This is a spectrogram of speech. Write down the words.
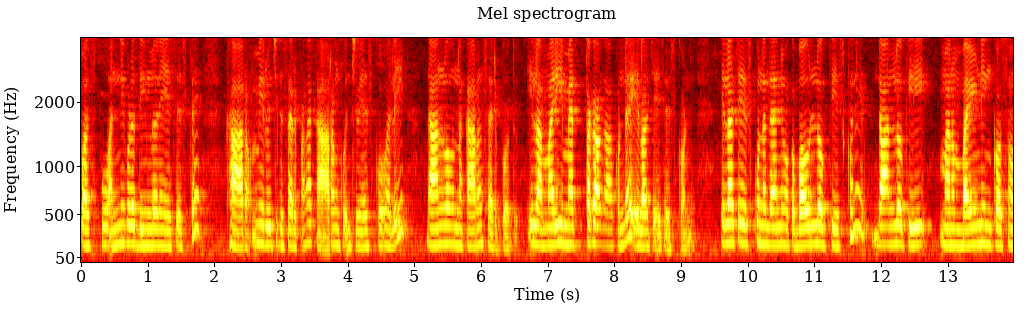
పసుపు అన్నీ కూడా దీనిలోనే వేసేస్తే కారం మీ రుచికి సరిపడా కారం కొంచెం వేసుకోవాలి. దానిలో ఉన్న కారం సరిపోదు. ఇలా మరీ మెత్తగా కాకుండా ఇలా చేసేసుకోండి. ఇలా చేసుకున్న దాన్ని ఒక బౌల్లోకి తీసుకొని దానిలోకి మనం బైండింగ్ కోసం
